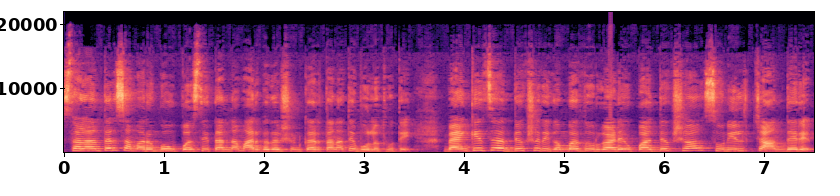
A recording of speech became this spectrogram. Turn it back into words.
स्थलांतर समारंभ उपस्थितांना मार्गदर्शन करताना ते बोलत होते. बँकेचे अध्यक्ष दिगंबर दुर्गाडे उपाध्यक्ष सुनील चांदेरे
